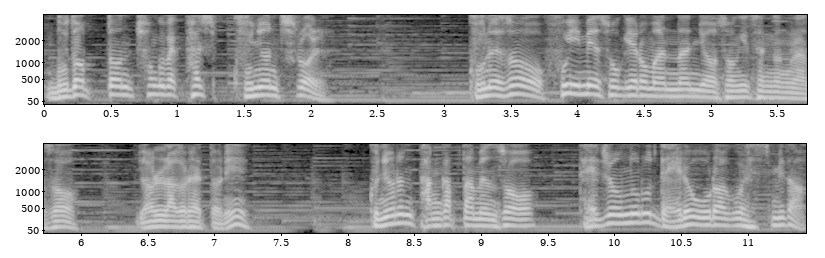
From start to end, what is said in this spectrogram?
무덥던 1989년 7월 군에서 후임의 소개로 만난 여성이 생각나서 연락을 했더니 그녀는 반갑다면서 대전으로 내려오라고 했습니다.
